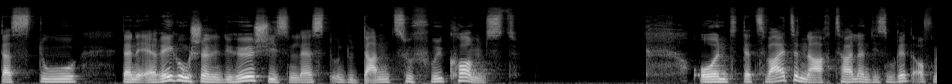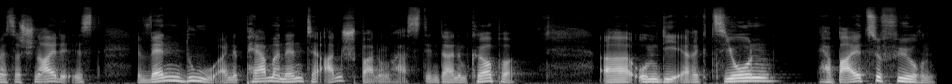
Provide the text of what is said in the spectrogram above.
dass du deine Erregung schnell in die Höhe schießen lässt und du dann zu früh kommst. Und der zweite Nachteil an diesem Ritt auf Messerschneide ist, wenn du eine permanente Anspannung hast in deinem Körper, äh, um die Erektion herbeizuführen,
